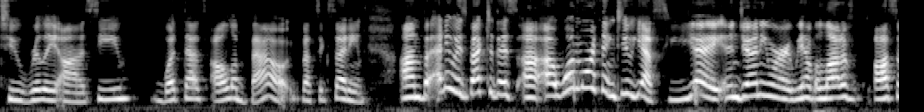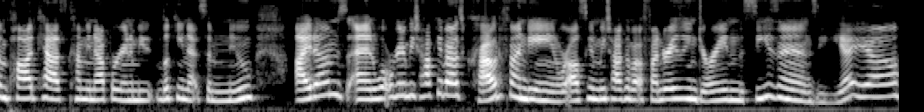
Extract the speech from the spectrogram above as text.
to really uh, see what that's all about. That's exciting. Um, but anyways, back to this. Uh, uh, one more thing too. Yes, yay! In January, we have a lot of awesome podcasts coming up. We're going to be looking at some new items, and what we're going to be talking about is crowdfunding. We're also going to be talking about fundraising during the seasons. Yeah.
